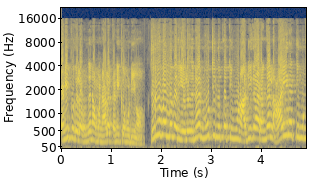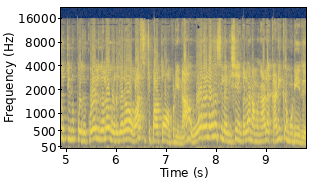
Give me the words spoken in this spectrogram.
கணிப்புகளை வந்து நம்மளால கணிக்க முடியும் முடியும். திருவள்ளுவர் எழுதின நூத்தி முப்பத்தி மூணு அதிகாரங்கள் ஆயிரத்தி முன்னூத்தி முப்பது குரல்களை ஒரு தடவை வாசிச்சு பார்த்தோம் அப்படின்னா ஓரளவு சில விஷயங்களை நம்மளால கணிக்க முடியுது.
